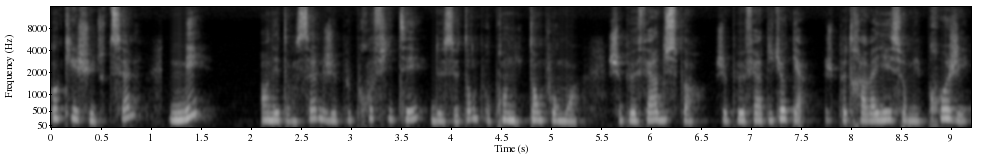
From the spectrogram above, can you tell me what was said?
ok je suis toute seule, mais en étant seule, je peux profiter de ce temps pour prendre du temps pour moi. Je peux faire du sport, je peux faire du yoga, je peux travailler sur mes projets,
